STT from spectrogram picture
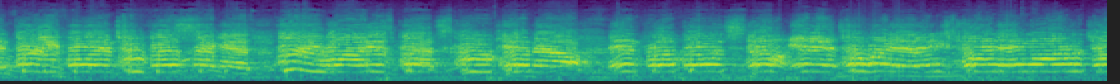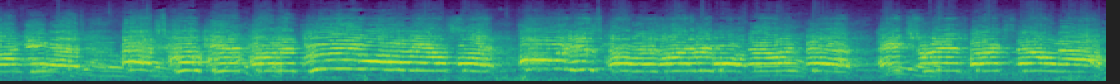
in 34 and two seconds. 31 is Betts Cool Kid now. In front though, it's still in it to win it. And he's trying to hang on with John Gingrich. Betts Cool Kid coming through on the outside. His now Revenge backs down now.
